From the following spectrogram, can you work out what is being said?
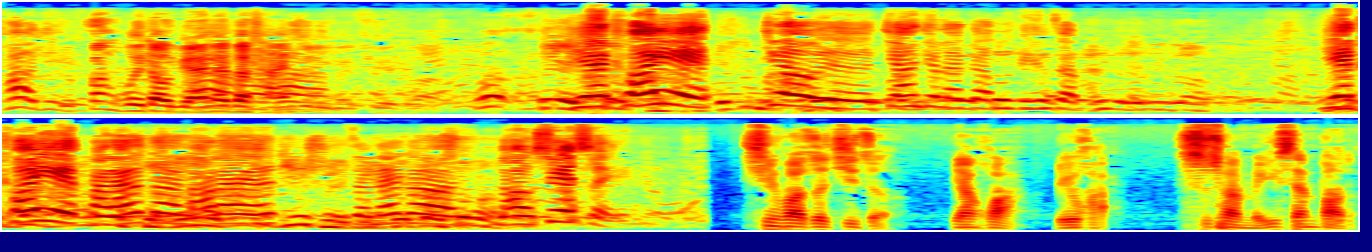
泡进去，放回到原来的坛子里面去，是吧？我也可以，就将就那个瓶子，也可以把那个拿来整那个老血水。新华社记者杨华、刘海，四川眉山报道。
